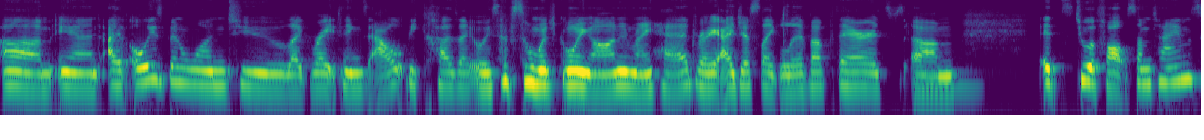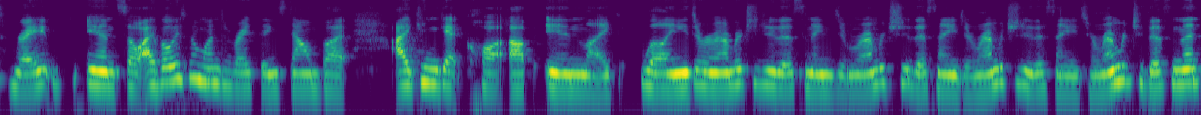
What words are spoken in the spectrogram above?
Um, and I've always been one to like write things out because I always have so much going on in my head. Right. I just like live up there. It's, um, mm-hmm it's to a fault sometimes, right? And so I've always been one to write things down, but I can get caught up in like, well, I need to remember to do this and I need to remember to do this. And I need to remember to do this. and I need to remember to do this. And then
